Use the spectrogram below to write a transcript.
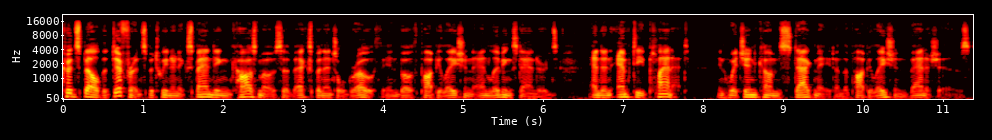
could spell the difference between an expanding cosmos of exponential growth in both population and living standards and an empty planet in which incomes stagnate and the population vanishes.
